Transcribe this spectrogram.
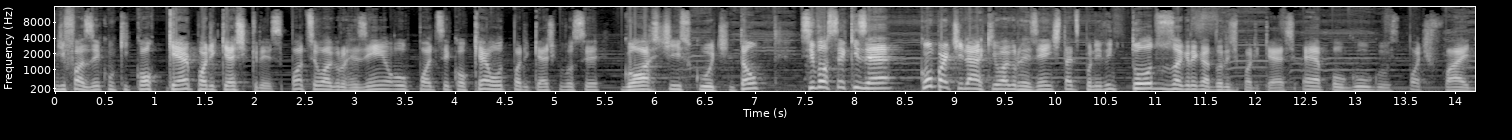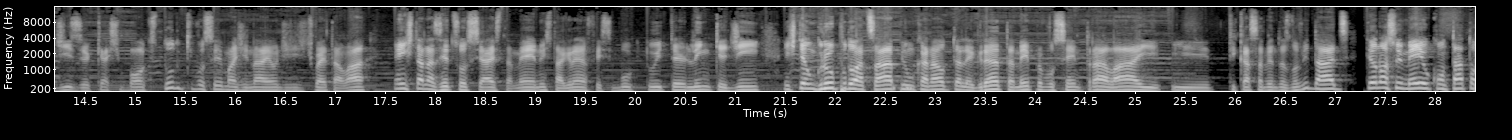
de fazer com que qualquer podcast cresça. Pode ser o Agro Resenha ou pode ser qualquer outro podcast que você goste e escute. Então, se você quiser compartilhar aqui o Agro Resenha, está disponível em todos os agregadores de podcast: Apple, Google, Spotify, Deezer, Cashbox, tudo que você imaginar é onde a gente vai estar lá. A gente está nas redes sociais também, no Instagram, Facebook, Twitter, LinkedIn. A gente tem um grupo do WhatsApp, um canal do Telegram também para você entrar lá e, e, ficar sabendo das novidades. Tem o nosso e-mail, contato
